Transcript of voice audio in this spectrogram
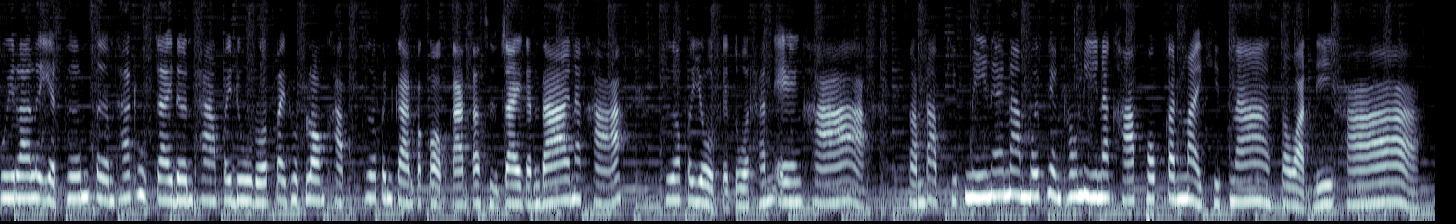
คุยรายละเอียดเพิ่มเติม ถ้าถูกใจเดินทางไปดูรถไปทดลองขับ เพื่อเป็นการประกอบการตัดสินใจกันได้นะคะ เพื่อประโยชน์แก่ตัวท่านเองค่ะสำหรับคลิปนี้แนะนำไว้เพียงเท่านี้นะคะ พบกันใหม่คลิปหน้า สวัสดีค่ะ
